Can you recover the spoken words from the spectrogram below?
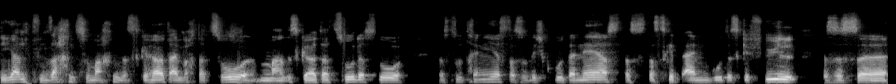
die ganzen Sachen zu machen. Das gehört einfach dazu. Es gehört dazu, dass du, dass du trainierst, dass du dich gut ernährst. Das, das gibt einem ein gutes Gefühl. Das ist, äh,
